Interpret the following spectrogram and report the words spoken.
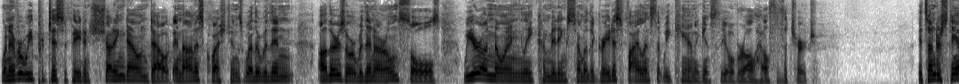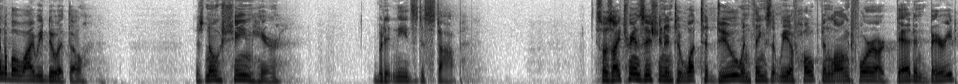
Whenever we participate in shutting down doubt and honest questions, whether within others or within our own souls, we are unknowingly committing some of the greatest violence that we can against the overall health of the church. It's understandable why we do it, though. There's no shame here, but it needs to stop. So, as I transition into what to do when things that we have hoped and longed for are dead and buried,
